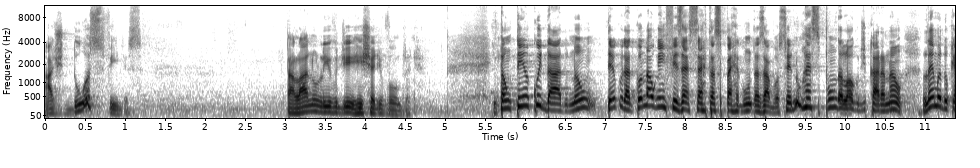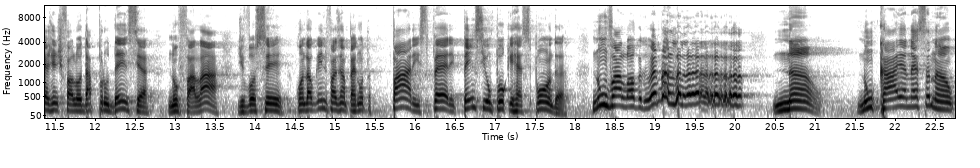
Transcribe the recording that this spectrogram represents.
As duas filhas. Está lá no livro de Richard Wurmbrand. Então tenha cuidado, não tenha cuidado. Quando alguém fizer certas perguntas a você, não responda logo de cara, não. Lembra do que a gente falou da prudência no falar? De você, quando alguém lhe fazer uma pergunta, pare, espere, pense um pouco e responda. Não vá logo. Não, não caia nessa, não.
